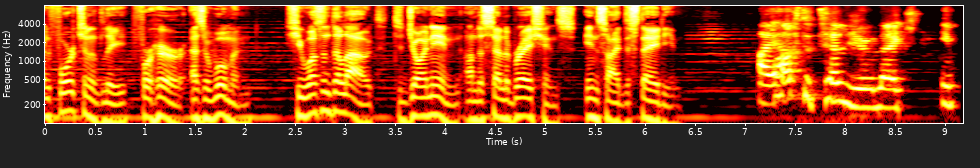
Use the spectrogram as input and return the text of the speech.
unfortunately for her as a woman, she wasn't allowed to join in on the celebrations inside the stadium. I have to tell you, like, it,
